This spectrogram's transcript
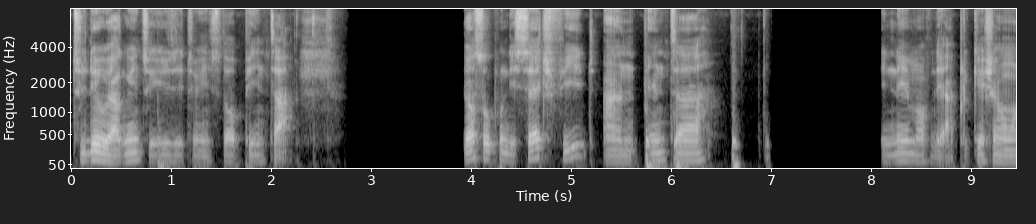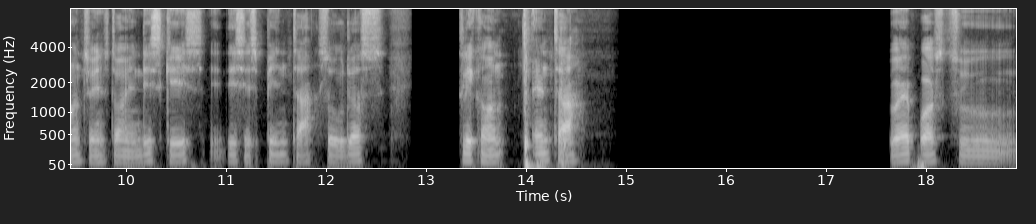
today we are going to use it to install Pinta. Just open the search feed and enter the name of the application we want to install. In this case, this is Pinta. So just click on enter. To help us to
